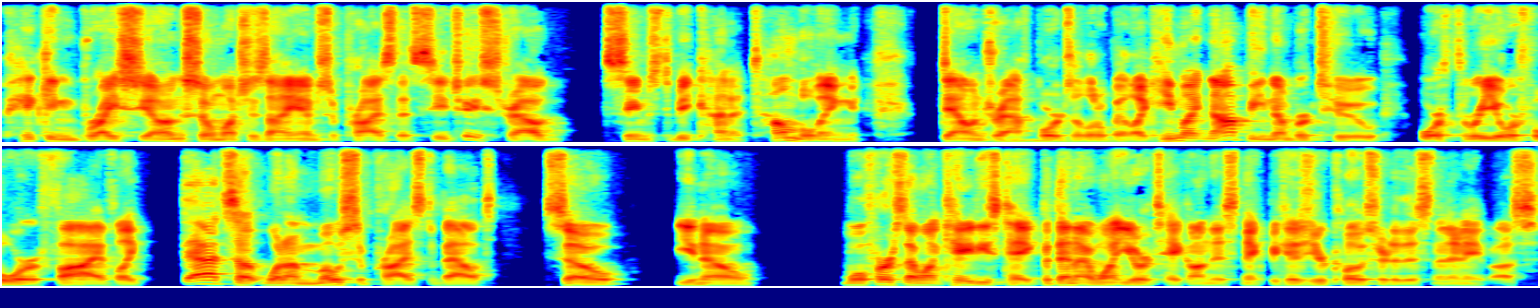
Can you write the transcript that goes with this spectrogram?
picking Bryce Young so much as I am surprised that CJ Stroud seems to be kind of tumbling down draft mm-hmm. boards a little bit. Like he might not be number two or three or four or five. Like that's a, what I'm most surprised about. So, you know, well, first I want Katie's take, but then I want your take on this, Nick, because you're closer to this than any of us.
